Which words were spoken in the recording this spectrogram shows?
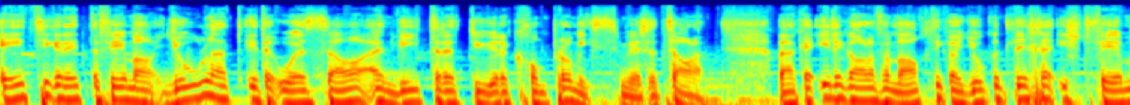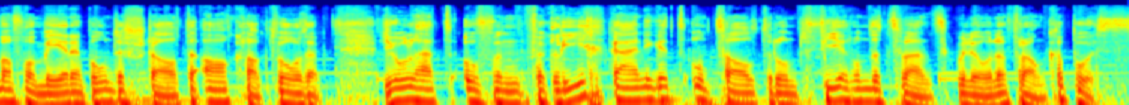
E-Zigarettenfirma Juul hat in den USA einen weiteren teuren Kompromiss müssen zahlen. Wegen illegaler Vermarktung an Jugendlichen ist die Firma von mehreren Bundesstaaten angeklagt worden. Juul hat auf einen Vergleich geeinigt und zahlt rund 420 Millionen Franken Bus.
